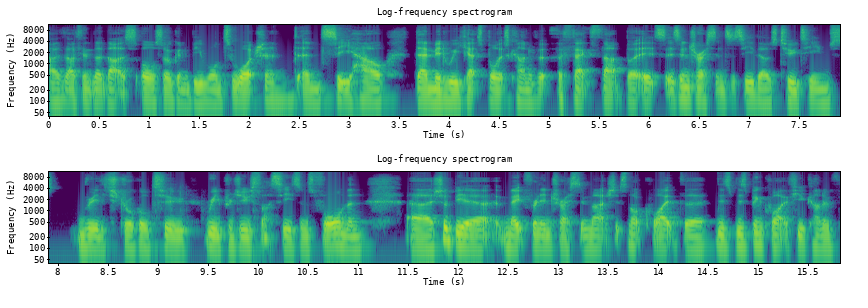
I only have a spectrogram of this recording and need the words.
I, think that that's also going to be one to watch and and see how their midweek exploits kind of affects that. But it's it's interesting to see those two teams really struggle to reproduce last season's form and uh, should be a make for an interesting match. It's not quite the there's, there's been quite a few kind of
